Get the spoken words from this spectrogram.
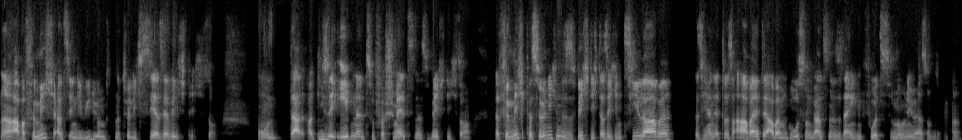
Ne, aber für mich als Individuum natürlich sehr, sehr wichtig. So. Und da, diese Ebenen zu verschmelzen, ist wichtig. So. Für mich persönlich ist es wichtig, dass ich ein Ziel habe, dass ich an etwas arbeite, aber im Großen und Ganzen ist es eigentlich ein Furz zum Universum. Ne?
